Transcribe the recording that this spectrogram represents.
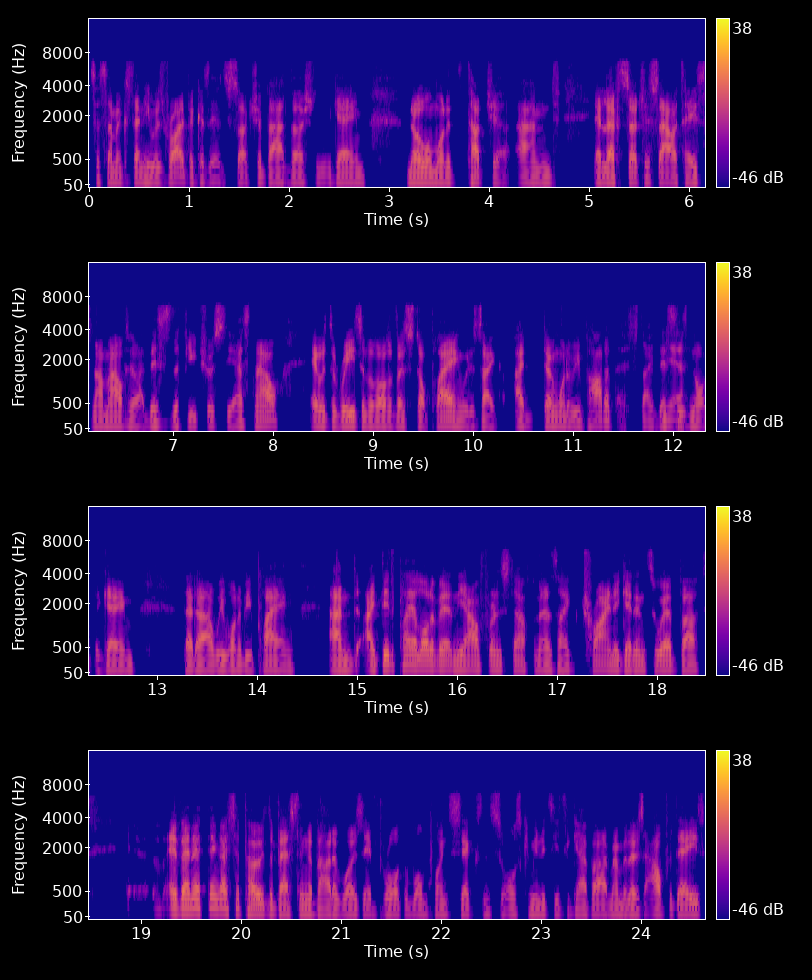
to some extent he was right because it's such a bad version of the game no one wanted to touch it and it left such a sour taste in our mouths. We're like, this is the future of CS now. It was the reason a lot of us stopped playing. We're just like, I don't want to be part of this. Like, this Yeah. is not the game that uh, we want to be playing. And I did play a lot of it in the alpha and stuff, and I was like trying to get into it. But if anything, I suppose the best thing about it was it brought the 1.6 and Source community together. I remember those alpha days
